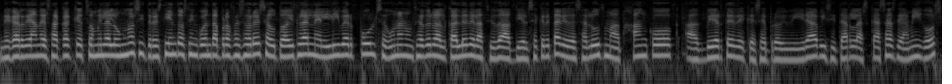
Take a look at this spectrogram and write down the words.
Guardian destaca que 8.000 alumnos y 350 profesores se autoaíslan en Liverpool, según ha anunciado el alcalde de la ciudad. Y el secretario de Salud, Matt Hancock, advierte de que se prohibirá visitar las casas de amigos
